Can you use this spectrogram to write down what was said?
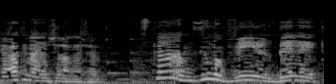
קראתי מהעניין של הרכב. סתם, זיהום אוויר, דלק.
